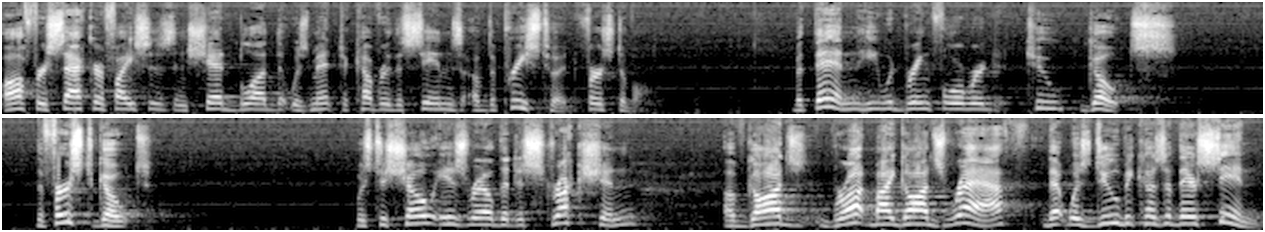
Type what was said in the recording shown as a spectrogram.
offer sacrifices and shed blood that was meant to cover the sins of the priesthood, first of all. But then he would bring forward two goats. The first goat was to show Israel the destruction of God's brought by God's wrath that was due because of their sin.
